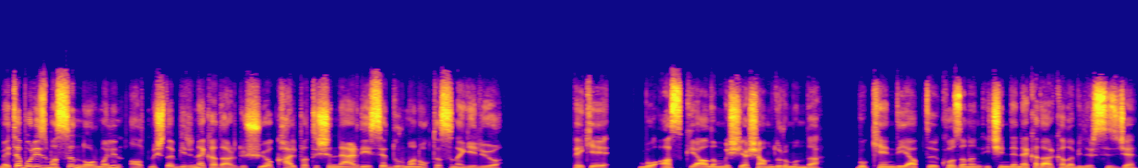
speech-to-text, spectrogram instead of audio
Metabolizması normalin 60'ta birine kadar düşüyor, kalp atışı neredeyse durma noktasına geliyor. Peki bu askıya alınmış yaşam durumunda bu kendi yaptığı kozanın içinde ne kadar kalabilir sizce?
